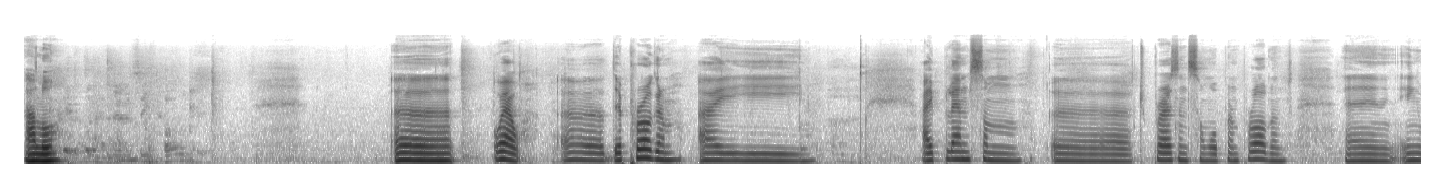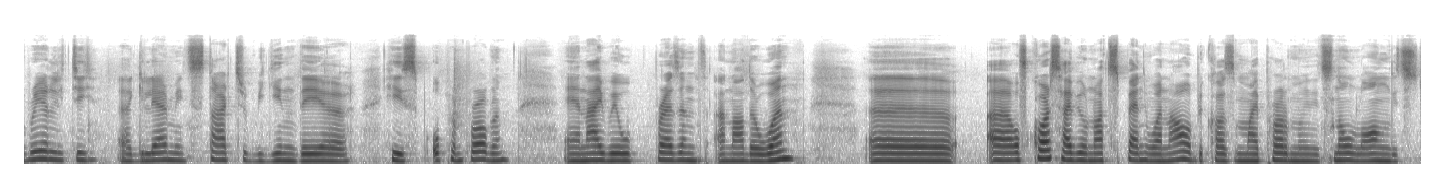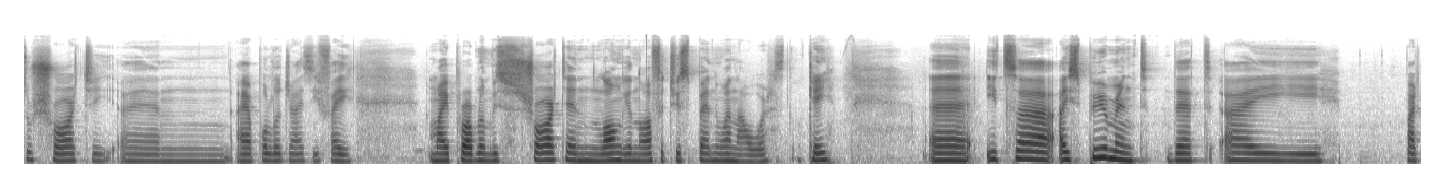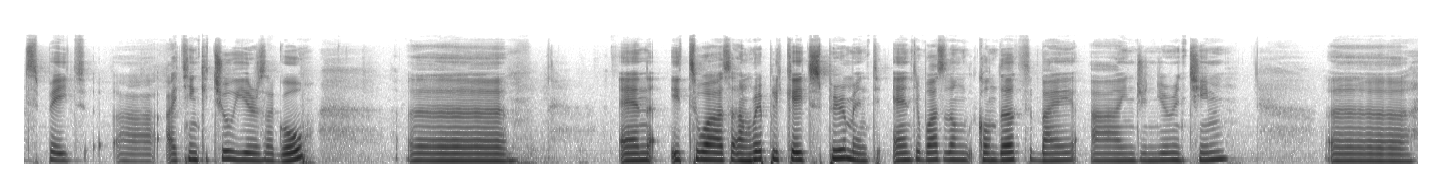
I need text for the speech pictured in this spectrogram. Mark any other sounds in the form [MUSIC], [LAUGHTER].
Hello. Uh, well, uh, the program I I planned some uh, to present some open problems, and in reality, uh, Guilherme start to begin their his open problem, and I will present another one. Uh, of course, I will not spend one hour because my problem is no long; it's too short, and I apologize if I my problem is short and long enough to spend one hour. Okay, uh, it's a, a, experiment that I participate. Uh, I think two years ago, uh, and it was a replicate experiment, and it was conducted by an engineering team. Uh,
